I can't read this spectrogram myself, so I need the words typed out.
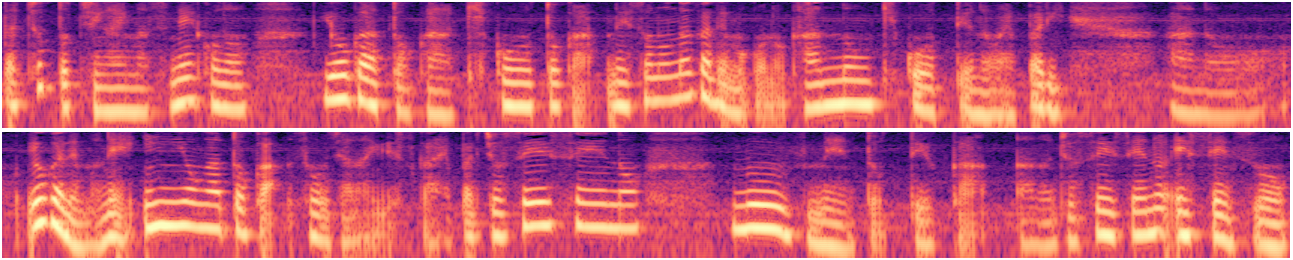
たちょっと違いますね。このヨガとか気功とかでその中でもこの観音気功っていうのはやっぱりあのヨガでもねインヨガとかそうじゃないですかやっぱり女性性のムーブメントっていうかあの女性性のエッセンスを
